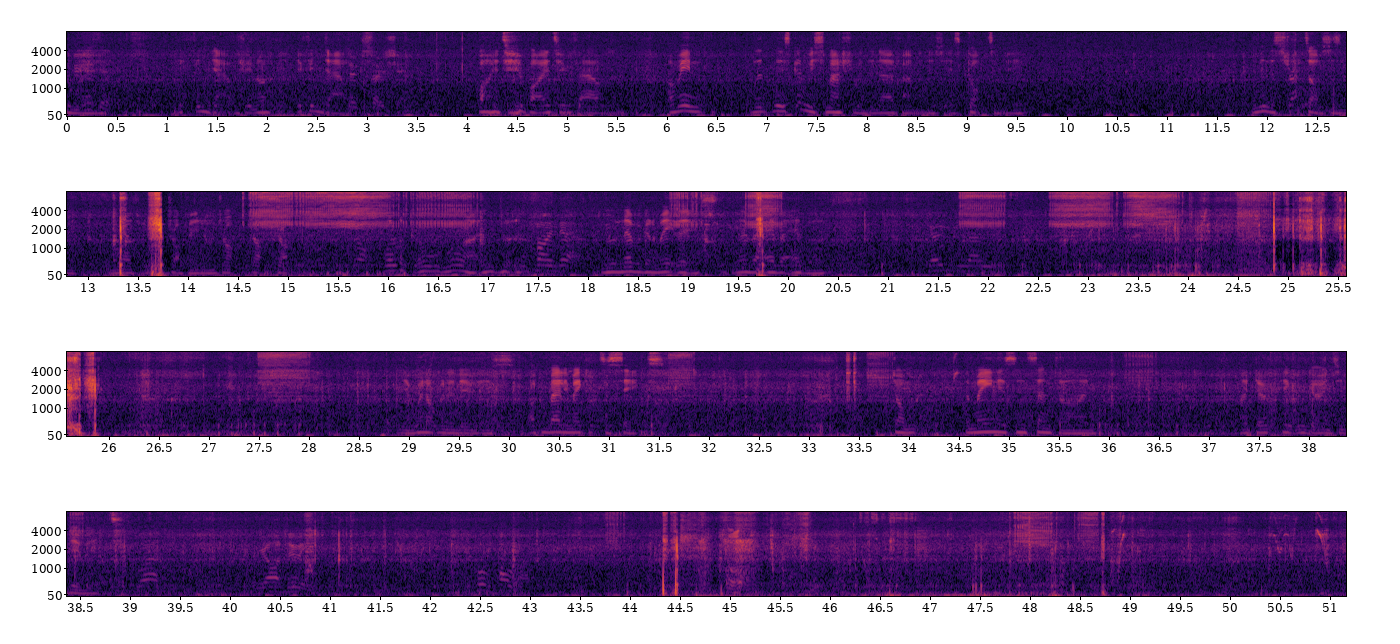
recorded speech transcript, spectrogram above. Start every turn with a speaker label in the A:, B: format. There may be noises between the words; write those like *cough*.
A: away. If in doubt, you know. If in doubt,
B: Don't say shit.
A: buy two, *laughs* buy two thousand. I mean, it's going to be smashed with the Nerf hammer this year. It's got to be. I mean, the Stratos isn't. Drop in or drop, drop, drop. Well, look, oh, all right.
B: We'll find out.
A: You're never going to make this. Never, ever, ever.
B: Go low.
A: Yeah, we're not going to do this. I can barely make it to six. The main is in centre line. I don't think we're going to do it.
B: We are doing it.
